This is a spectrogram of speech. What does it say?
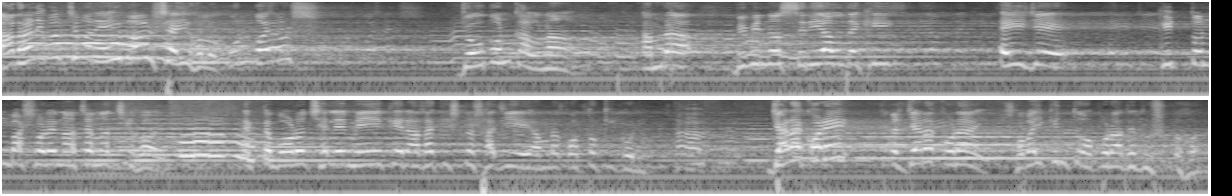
রাধারানী বলছে, আমার এই বয়স, এই হলো, কোন বয়স? যৌবনকাল না। আমরা বিভিন্ন সিরিয়াল দেখি, এই যে কীর্তন বাসরে নাচানাচি হয়। একটা বড় ছেলে মেয়েকে রাধাকৃষ্ণ সাজিয়ে আমরা কত কি করি? যারা করে আর যারা করায়, সবাই কিন্তু অপরাধে দুষ্ট হয়।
